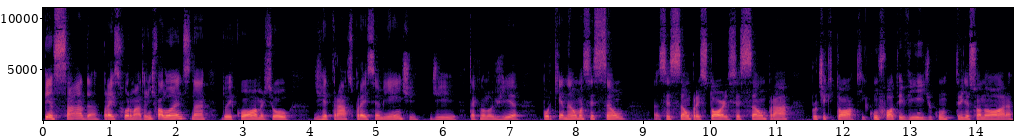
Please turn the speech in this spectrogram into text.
pensada para esse formato. A gente falou antes, né, do e-commerce ou de retratos para esse ambiente de tecnologia. Por que não uma sessão, sessão para stories, sessão para o TikTok, com foto e vídeo, com trilha sonora?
